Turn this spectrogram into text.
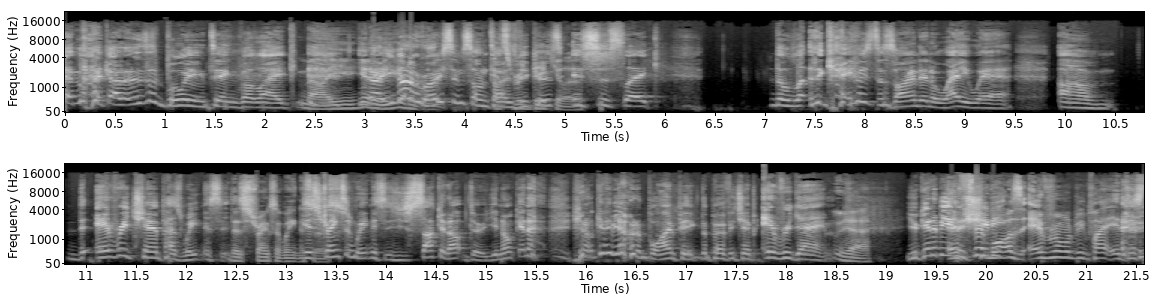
and like, I, this is bullying thing, but like, No, you you know, you, you gotta, gotta- roast him sometimes it's because it's just like the, the game is designed in a way where um, the, every champ has weaknesses. There's strengths and weaknesses. There's strengths and weaknesses. You suck it up, dude. You're not gonna. You're not gonna be able to blind pick the perfect champ every game. Yeah. You're gonna be in a If shitty. it was, everyone would be playing. It just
